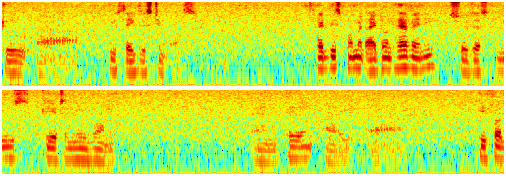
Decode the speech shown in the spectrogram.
to uh, use the existing ones. At this moment I don't have any so just use create a new one. And then I uh, default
